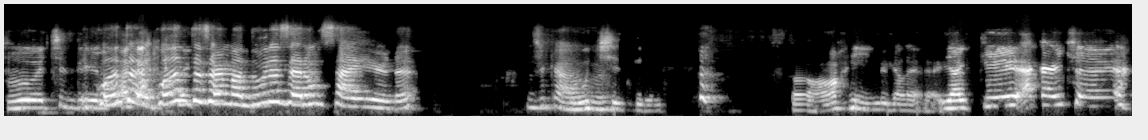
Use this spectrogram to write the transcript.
Putz, e quanta, quantas armaduras eram sair, né? De casa. Putz, Só rindo, galera. E aqui a cartinha.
